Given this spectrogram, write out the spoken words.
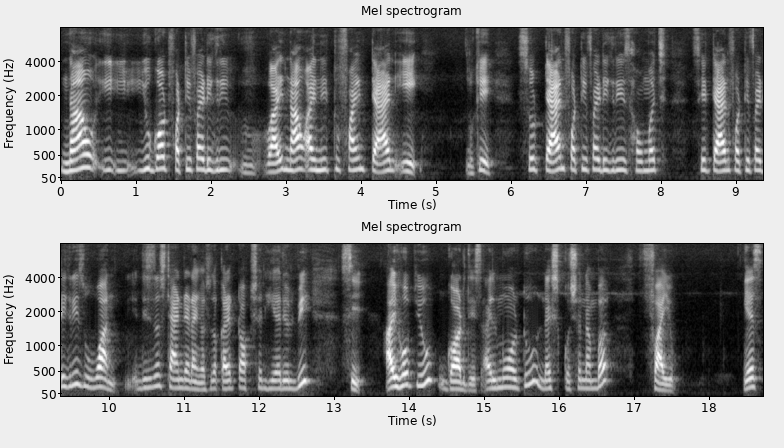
Now you got 45 degree. Why? Now i need to find tan a. Okay so tan 45 degrees how much? See tan 45 degrees 1 this is a standard angle. So the correct option here will be c. I hope you got this. I'll move on to next question number 5 yes.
